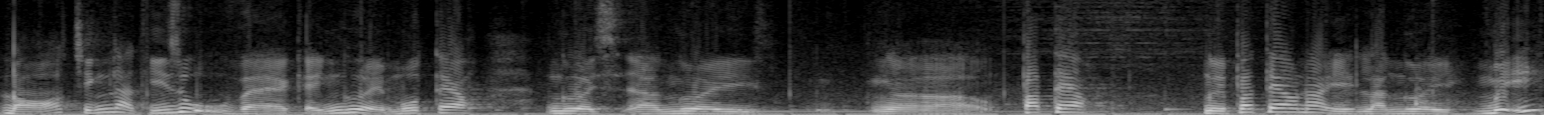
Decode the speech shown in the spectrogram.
đó chính là thí dụ về cái người motel người à, người uh, patel. Người patel này là người mỹ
